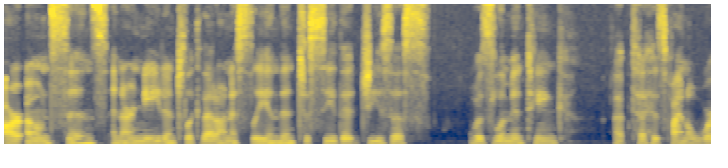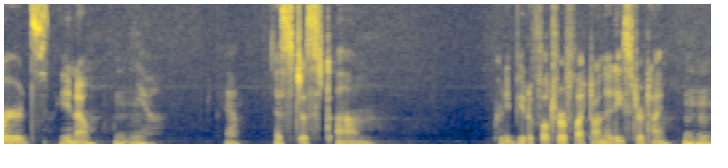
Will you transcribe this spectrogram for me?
our own sins and our need and to look at that honestly, and then to see that Jesus was lamenting up to his final words, you know? Mm-hmm. Yeah. Yeah. It's just um, pretty beautiful to reflect on at Easter time. Mm-hmm.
